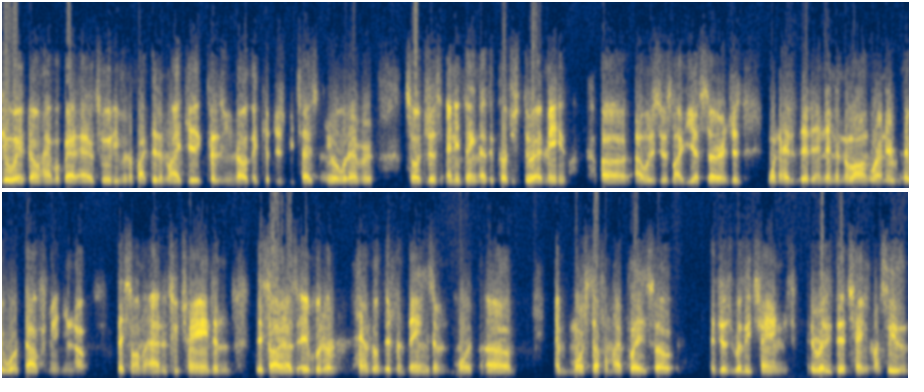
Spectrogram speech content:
do it. Don't have a bad attitude, even if I didn't like it, because you know they could just be testing you or whatever. So just anything that the coaches threw at me, uh, I was just like, yes, sir, and just went ahead and did it. And then in the long run, it, it worked out for me. You know, they saw my attitude change, and they saw that I was able to handle different things and more uh, and more stuff on my plate. So it just really changed. It really did change my season.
